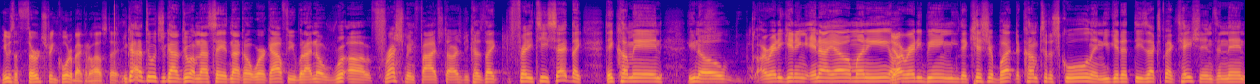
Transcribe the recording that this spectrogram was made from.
He was the third string quarterback at Ohio State. You got to do what you got to do. I'm not saying it's not going to work out for you, but I know uh, freshman five stars because, like Freddie T said, like they come in, you know, already getting NIL money, Yep. already being they kiss your butt to come to the school, and you get at these expectations, and then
